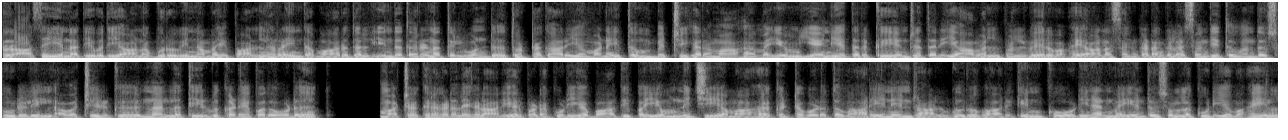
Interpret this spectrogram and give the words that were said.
ராசியின் அதிபதியான குருவின் அமைப்பால் நிறைந்த மாறுதல் இந்த தருணத்தில் உண்டு. தொட்ட காரியம் அனைத்தும் வெற்றிகரமாக அமையும். ஏன் எதற்கு என்று தெரியாமல் பல்வேறு வகையான சங்கடங்களை சந்தித்து வந்த சூழலில் அவற்றிற்கு நல்ல தீர்வு கிடைப்பதோடு மற்ற கிரகநிலைகளால் ஏற்படக்கூடிய பாதிப்பையும் நிச்சயமாக கட்டுப்படுத்துவார். ஏனென்றால் குரு பார்க்கின் கோடி நன்மை என்று சொல்லக்கூடிய வகையில்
